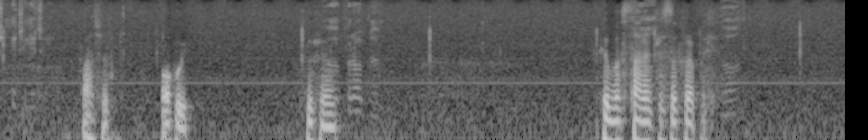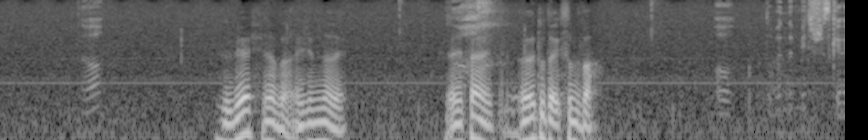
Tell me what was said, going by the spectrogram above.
czekaj, czekaj, czekaj. Patrzę. O chuj. Słyszałem. Był problem. Chyba stary przez to chrapać. No. No. Zbiłeś? Dobra, idziemy dalej. Nie pamiętam. Ale tutaj są dwa. O, to będę mieć wszystkie.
